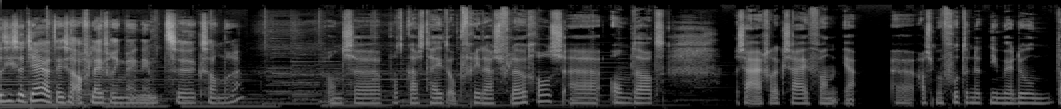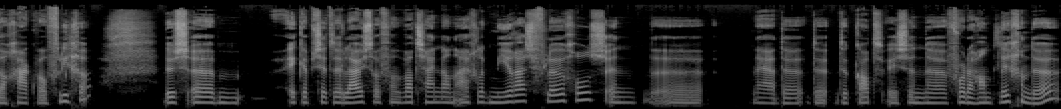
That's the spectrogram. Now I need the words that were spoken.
Wat is iets dat jij uit deze aflevering meeneemt, uh, Xandra? Onze podcast heet Op Frida's Vleugels, uh, omdat ze eigenlijk zei van, ja, uh, als mijn voeten het niet meer doen, dan ga ik wel vliegen. Dus um, ik heb zitten luisteren van wat zijn dan eigenlijk Mira's vleugels? En nou ja, de, de, de kat is een voor de hand liggende.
